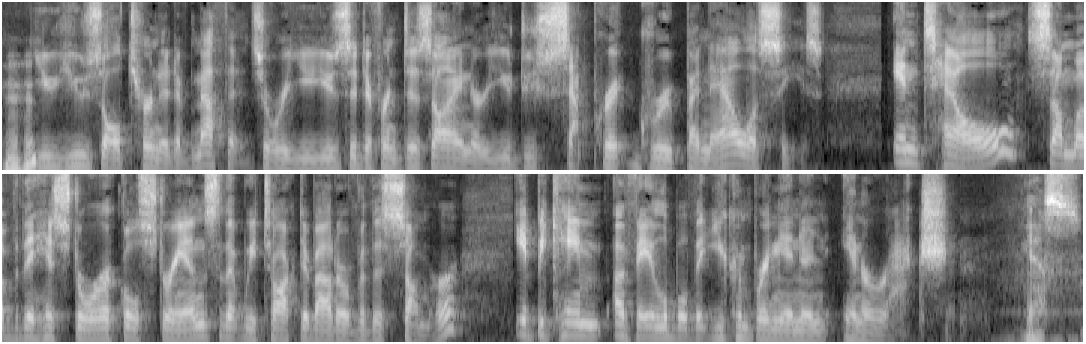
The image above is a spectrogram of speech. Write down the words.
Mm-hmm. You use alternative methods, or you use a different design, or you do separate group analyses. Until some of the historical strands that we talked about over the summer, it became available that you can bring in an interaction. Yes.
